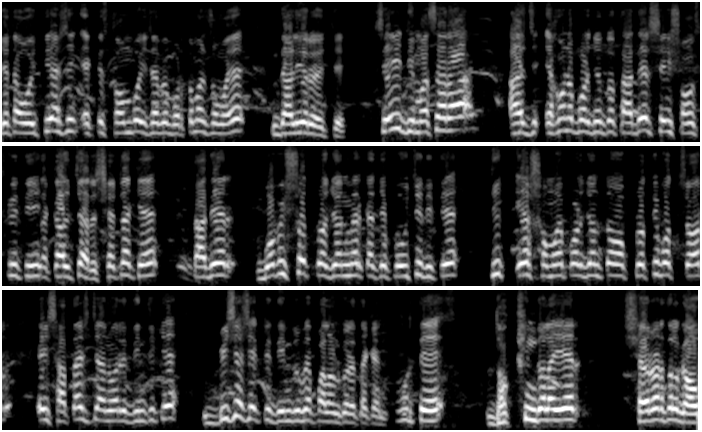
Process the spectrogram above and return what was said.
যেটা ঐতিহাসিক একটি স্তম্ভ হিসাবে বর্তমান সময়ে দাঁড়িয়ে রয়েছে। সেই ডিমাসারা আজ এখনও পর্যন্ত তাদের সেই সংস্কৃতি কালচার সেটাকে তাদের ভবিষ্যৎ প্রজন্মের কাছে পৌঁছে দিতে ঠিক এ সময় পর্যন্ত প্রতি বছর এই সাতাইশ জানুয়ারি দিনটিকে বিশেষ একটি দিন রূপে পালন করে থাকেন। মুহূর্তে দক্ষিণ দলাইয়ের শেওরাতল গাঁও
